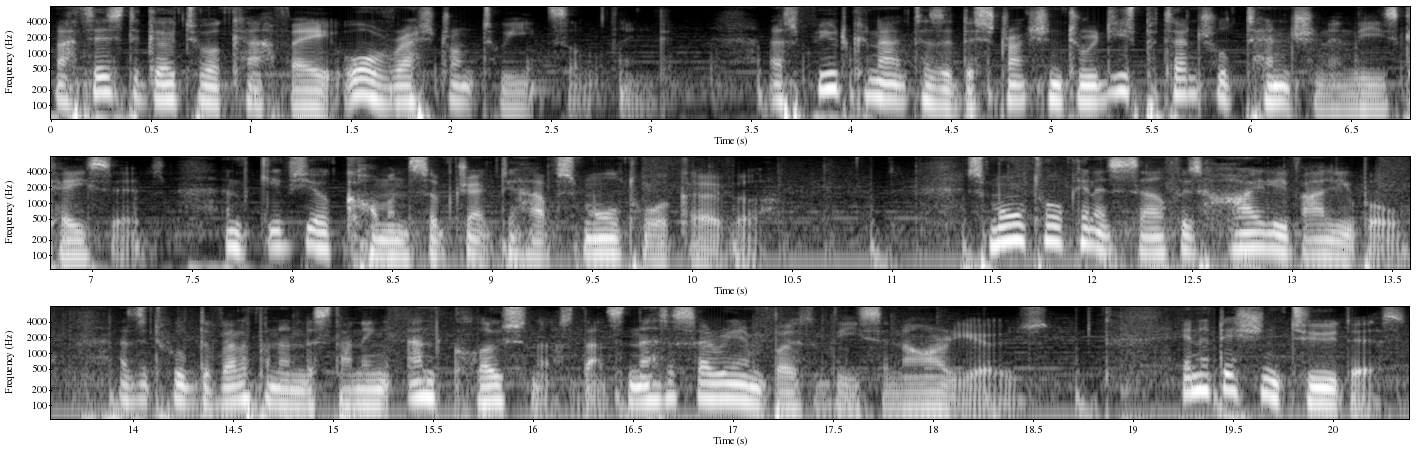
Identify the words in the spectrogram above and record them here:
That is to go to a cafe or restaurant to eat something, as food can act as a distraction to reduce potential tension in these cases, and gives you a common subject to have small talk over. Small talk in itself is highly valuable, as it will develop an understanding and closeness that's necessary in both of these scenarios. In addition to this,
